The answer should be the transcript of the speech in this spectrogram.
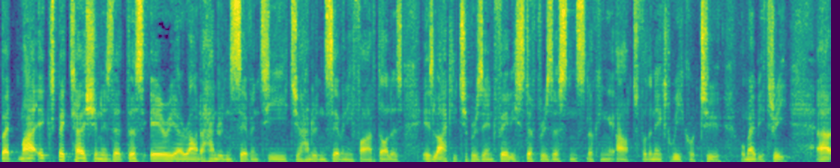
But my expectation is that this area around 170 to $175 is likely to present fairly stiff resistance looking out for the next week or two, or maybe three. Uh,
